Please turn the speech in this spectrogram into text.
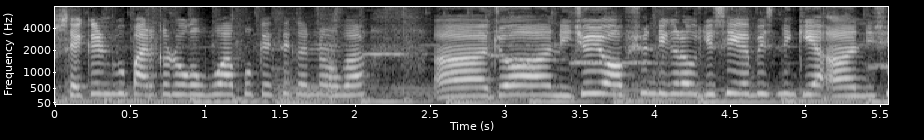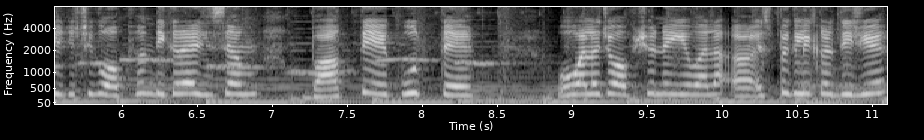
सेकंड वो पार्कर होगा वो आपको कैसे करना होगा? आ, जो नीचे जो ऑप्शन दिख रहा है जिसे अभी इसने किया आ, नीचे किसी को ऑप्शन दिख रहा है जिससे हम भागते हैं कूदते हैं वो वाला जो ऑप्शन है ये वाला आ, इस पर क्लिक कर दीजिए।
